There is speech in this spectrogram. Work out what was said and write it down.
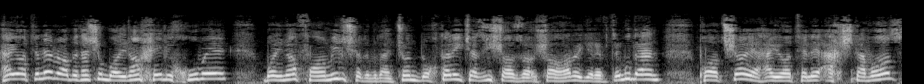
حیاتله رابطهشون با ایران خیلی خوبه با اینا فامیل شده بودن چون دختری که از این شاه رو گرفته بودن پادشاه حیاتله اخشنواز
